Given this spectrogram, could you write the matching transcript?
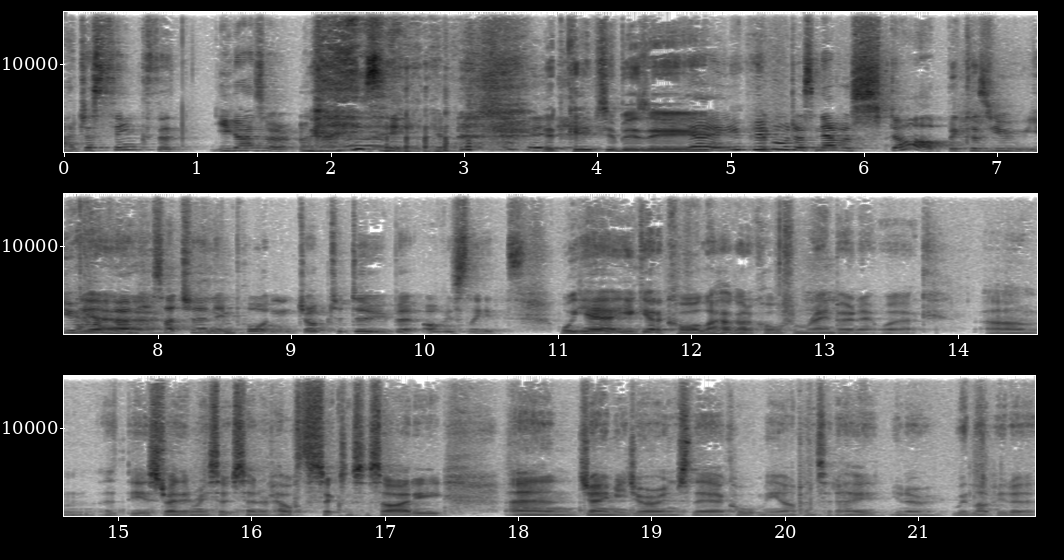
I just think that you guys are amazing. it keeps you busy. Yeah, you people just never stop because you you have Yeah. a, such an important job to do. But obviously, it's Well, yeah, you get a call. Like I got a call from Rainbow Network um, at the Australian Research Centre of Health, Sex and Society, and Jamie Jones there called me up and said, "Hey, you know, we'd love you to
